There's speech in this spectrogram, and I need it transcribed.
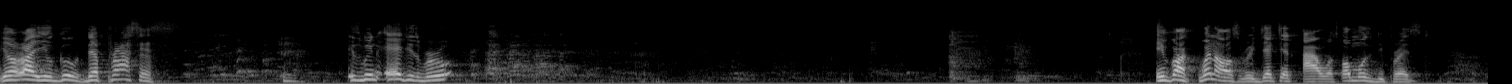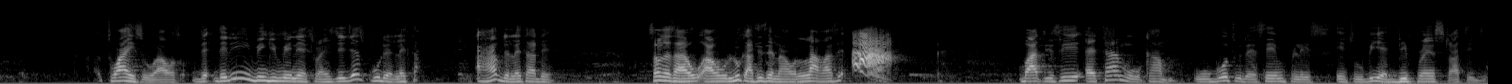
You're right, you're good. The process. It's been ages, bro. In fact, when I was rejected, I was almost depressed. Twice, oh, I was. They, they didn't even give me any explanation. They just put a letter. I have the letter there. Sometimes I, I will look at it and I will laugh. I say, ah! But you see, a time will come, we'll go to the same place. It will be a different strategy.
